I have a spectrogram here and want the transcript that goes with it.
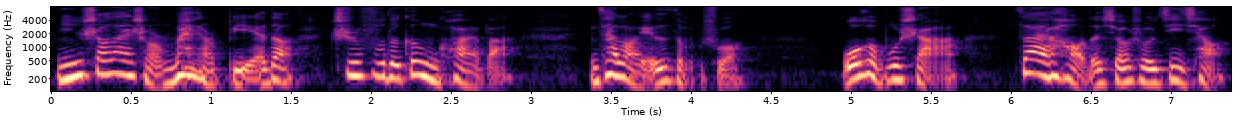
您捎带手卖点别的，致富的更快吧？你猜老爷子怎么说？我可不傻，再好的销售技巧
